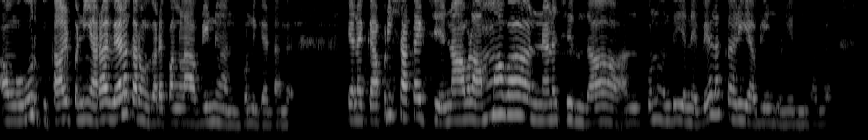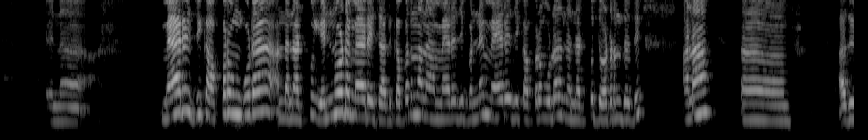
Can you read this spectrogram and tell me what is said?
அவங்க ஊருக்கு கால் பண்ணி யாராவது வேலைக்காரவங்க கிடைப்பாங்களா? அப்படின்னு அந்த பொண்ணு கேட்டாங்க. எனக்கு அப்படி ஷாக் ஆயிடுச்சு. நான் அவளை அம்மாவாக நினச்சிருந்தா அந்த பொண்ணு வந்து என்னை வேலைக்காரி அப்படின்னு சொல்லியிருந்தாங்க. என்ன மேரேஜுக்கு அப்புறம் கூட அந்த நட்பு என்னோட மேரேஜ் அதுக்கப்புறம் தான் நான் மேரேஜ் பண்ணேன். மேரேஜுக்கு அப்புறம் கூட அந்த நட்பு தொடர்ந்தது. ஆனால் அது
